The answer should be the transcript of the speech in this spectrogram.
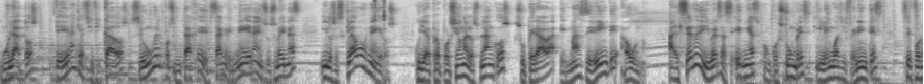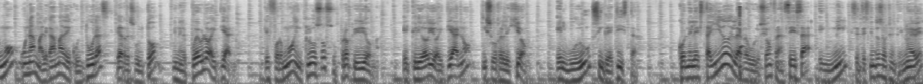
mulatos, que eran clasificados según el porcentaje de sangre negra en sus venas, y los esclavos negros, cuya proporción a los blancos superaba en más de 20 a 1. Al ser de diversas etnias con costumbres y lenguas diferentes, se formó una amalgama de culturas que resultó en el pueblo haitiano, que formó incluso su propio idioma, el criollo haitiano y su religión, el vudú sincretista. Con el estallido de la Revolución Francesa en 1789,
